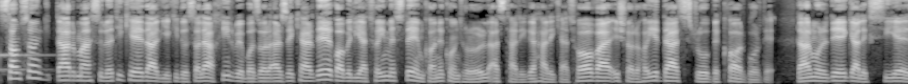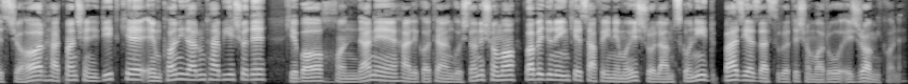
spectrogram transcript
سامسونگ در محصولاتی که در یکی دو سال اخیر به بازار عرضه کرده قابلیت هایی مثل امکان کنترل از طریق حرکت ها و اشاره های دست رو به کار برده. در مورد گلکسی S4 حتما شنیدید که امکانی در اون طبیعه شده که با خواندن حرکات انگشتان شما و بدون اینکه صفحه نمایش رو لمس کنید بعضی از دستورات شما رو اجرا می‌کنه.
